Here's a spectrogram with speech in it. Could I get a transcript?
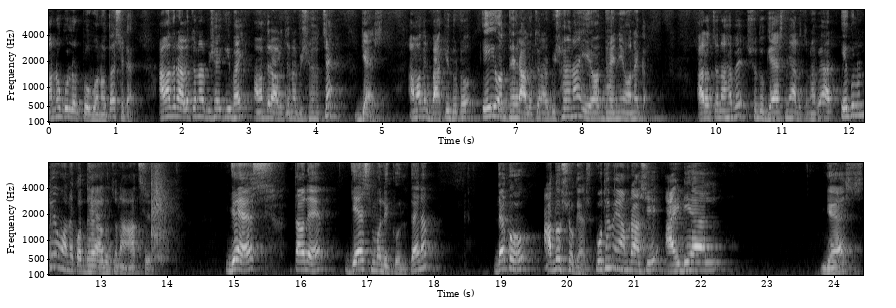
অণুগুলোর প্রবণতা সেটা। আমাদের আলোচনার বিষয় কি ভাই? আমাদের আলোচনার বিষয় হচ্ছে গ্যাস আমাদের বাকি দুটো, এই অধ্যায়ের আলোচনার বিষয় না, এই অধ্যায় নিয়ে অনেক আলোচনা হবে, শুধু গ্যাস নিয়ে আলোচনা হবে, আর এগুলো নিয়েও অনেক অধ্যায়ে আলোচনা আছে। গ্যাস, তাহলে গ্যাস মলিকুল, তাই না? দেখো, আদর্শ গ্যাস। প্রথমে আমরা আসি আইডিয়াল গ্যাস।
